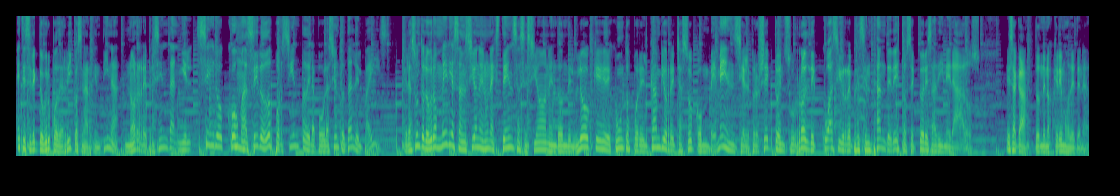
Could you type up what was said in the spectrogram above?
Este selecto grupo de ricos en Argentina no representa ni el 0,02% de la población total del país. El asunto logró media sanción en una extensa sesión en donde el bloque de Juntos por el Cambio rechazó con vehemencia el proyecto en su rol de cuasi representante de estos sectores adinerados. Es acá donde nos queremos detener,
